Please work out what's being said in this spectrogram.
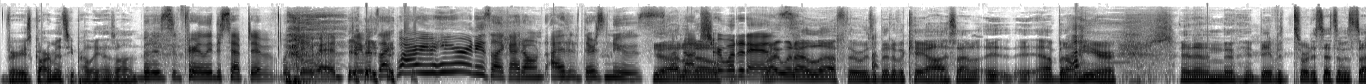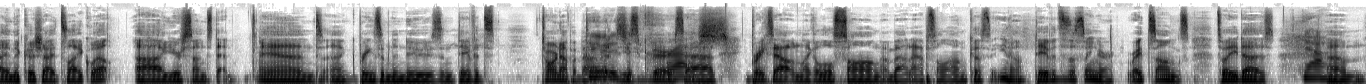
various garments he probably has on. But it's fairly deceptive with David. David's like, "Why are you here?" And he's like, "I don't. I there's news. Yeah, I'm not know. sure what it is." Right when I left, there was a bit of a chaos. I don't, it, it, uh, but I'm here. and then David sort of sets him aside, and the Cushite's like, "Well, uh, your son's dead," and uh, brings him the news. And David's torn up about David it. is He's just very crushed. sad. He breaks out in like a little song about Absalom because you know David's the singer, writes songs. That's what he does. yeah. Um,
